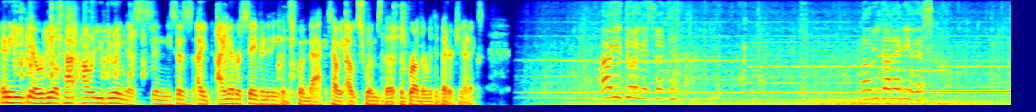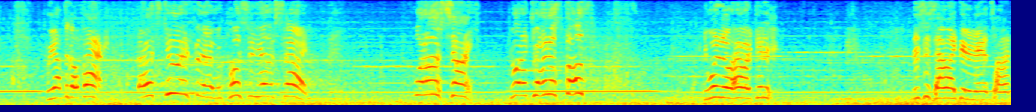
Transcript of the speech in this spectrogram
and he you know reveals how, how are you doing this and he says i i never saved anything for the swim back it's how he outswims the the brother with the better genetics How are you doing this, Vincent? Have you done any of this? We have to go back. It's too late for that. We're close to the other side. What other side? You want to join us both? You want to know how I did it? This is how I did it, Anton.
